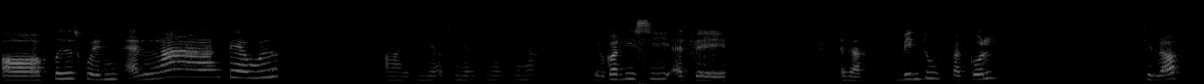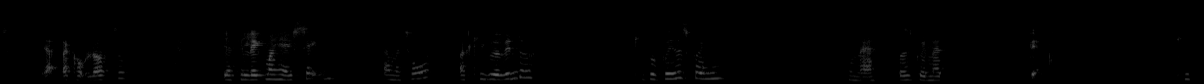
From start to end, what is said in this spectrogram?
og frihedsgudinden er langt derude. Og man kan se her, se her, se her, se her. Jeg vil godt lige sige, at øh, altså, vindue fra gulv til loft. Ja, der kom loftet. Jeg kan lægge mig her i sengen sammen med Tore og kigge ud af vinduet. Kigge på frihedsgudinden. Hun er, frihedsgudinden er der. Kig,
